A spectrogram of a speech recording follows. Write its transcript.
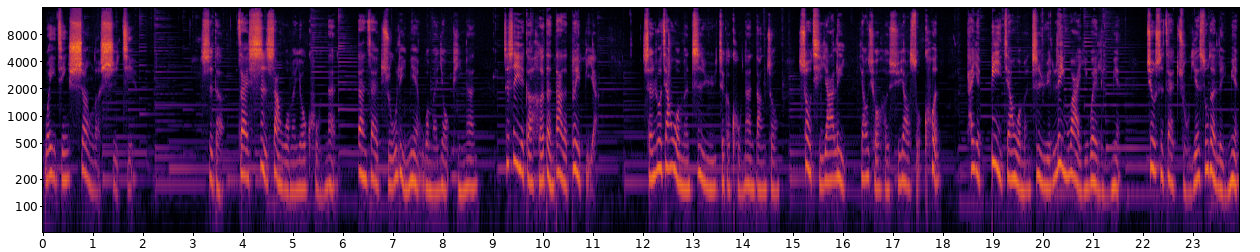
我已经胜了世界。是的。在世上我们有苦难，但在主里面我们有平安。这是一个何等大的对比啊！神若将我们置于这个苦难当中，受其压力、要求和需要所困，他也必将我们置于另外一位里面，就是在主耶稣的里面，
